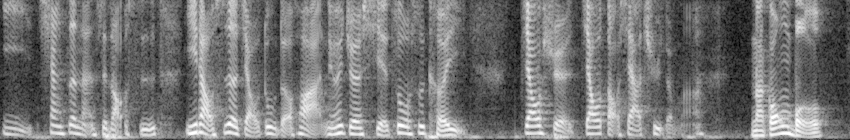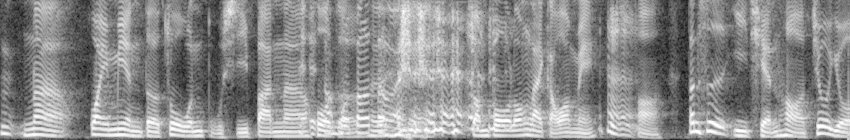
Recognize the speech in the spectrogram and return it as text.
以像正南是老师，以老师的角度的话，你会觉得写作是可以？教学教导下去的嘛？那公博，那外面的作文补习班呐、啊，或者转播龙 来搞完没 啊？但是以前哈就有，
